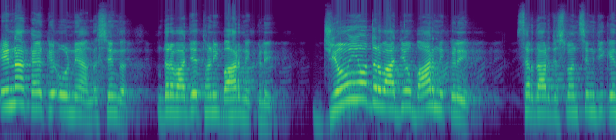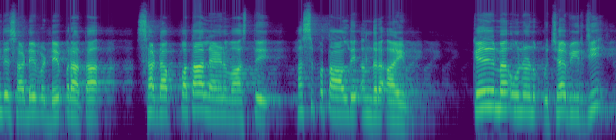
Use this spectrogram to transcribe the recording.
ਇਹਨਾਂ ਕਹਿ ਕੇ ਉਹ ਨਿਹੰਗ ਸਿੰਘ ਦਰਵਾਜ਼ੇ ਥਣੀ ਬਾਹਰ ਨਿਕਲੇ। ਜਿਉਂ ਹੀ ਉਹ ਦਰਵਾਜ਼ਿਓਂ ਬਾਹਰ ਨਿਕਲੇ, ਸਰਦਾਰ ਜਸਵੰਤ ਸਿੰਘ ਜੀ ਕਹਿੰਦੇ, ਸਾਡੇ ਵੱਡੇ ਭਰਾਤਾ, ਸਾਡਾ ਪਤਾ ਲੈਣ ਵਾਸਤੇ ਹਸਪਤਾਲ ਦੇ ਅੰਦਰ ਆਏ। ਕਹਿੰਦੇ, ਮੈਂ ਉਹਨਾਂ ਨੂੰ ਪੁੱਛਿਆ, ਵੀਰ ਜੀ,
